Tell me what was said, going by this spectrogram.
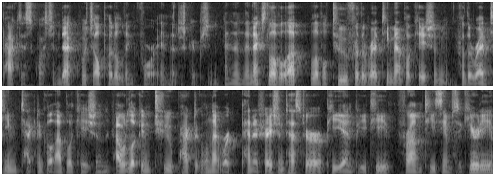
practice question deck which i'll put a link for in the description. And then the next level up level two for the red team application for the red team technical application i would look into practical network penetration tester or pnpt from tcm security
